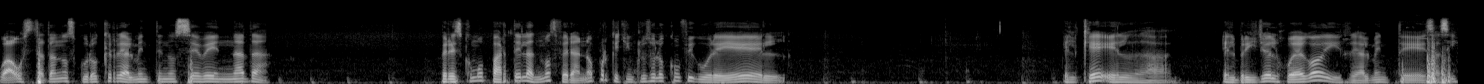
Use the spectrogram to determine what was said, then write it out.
Wow, está tan oscuro que realmente no se ve nada. Pero es como parte de la atmósfera, ¿no? Porque yo incluso lo configuré el... ¿El qué? El, uh, el brillo del juego y realmente es así.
